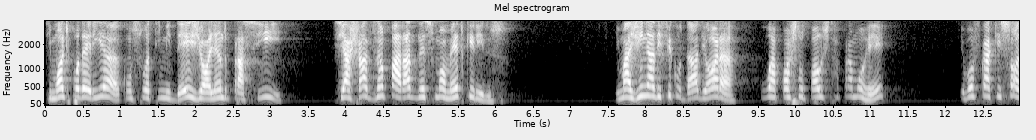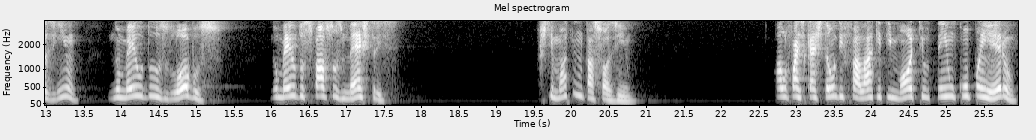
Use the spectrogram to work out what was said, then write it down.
Timóteo poderia, com sua timidez e olhando para si, se achar desamparado nesse momento, queridos. Imagine a dificuldade. Ora, o apóstolo Paulo está para morrer. Eu vou ficar aqui sozinho, no meio dos lobos, no meio dos falsos mestres. Mas Timóteo não está sozinho. Paulo faz questão de falar que Timóteo tem um companheiro.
